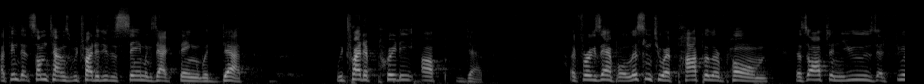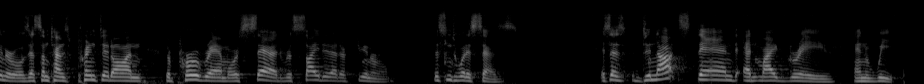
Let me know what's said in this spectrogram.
I think that sometimes we try to do the same exact thing with death. We try to pretty up death. Like, for example, listen to a popular poem that's often used at funerals, that's sometimes printed on the program or said, recited at a funeral. Listen to what it says. It says, Do not stand at my grave and weep.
